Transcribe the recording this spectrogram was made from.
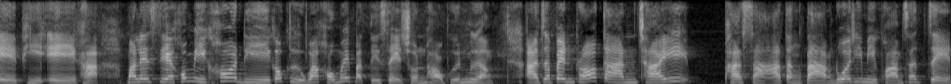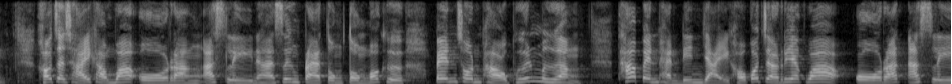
APA ค่ะ มาเลเซียเขามีข้อดีก็คือว่าเขาไม่ปฏิเสธชนเผ่าพื้นเมือง อาจจะเป็นเพราะการใช้ ภาษาต่างๆ ด้วยที่มีความชัดเจน เขาจะใช้คำว่าโอรังอัสลีนะคะซึ่งแปลตรงๆก็คือ เป็นชนเผ่าพื้นเมือง ถ้าเป็นแผ่นดินใหญ่เขาก็จะเรียกว่าโอรัตอัสลี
